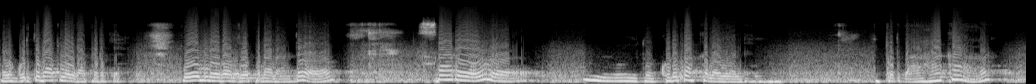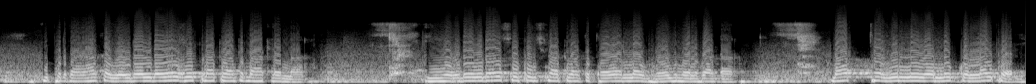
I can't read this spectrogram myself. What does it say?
వాళ్ళు గుర్తుపట్టలేదు అప్పటికే. ఏమి లేదని చెప్పినానంటే సరే ఇటు కుడి పక్కన వేయండి ఇప్పుడు దాకా ఇప్పుడు దాకా ఎవడెవడో చెప్పినటువంటి మాటలు ఉన్నారు. ఈ ఎవడెవడో చూపించినటువంటి తోవల్లో భోగి నిలబడ్డారు. మొత్తం ఇల్లు ఇవన్నీ గుళ్ళైపోయాయి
